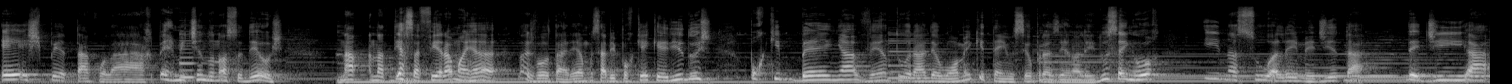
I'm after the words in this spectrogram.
espetacular, permitindo nosso Deus. Na, na terça-feira, amanhã, nós voltaremos. Sabe por quê, queridos? Porque bem-aventurado é o homem que tem o seu prazer na lei do Senhor e na sua lei medita de dia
